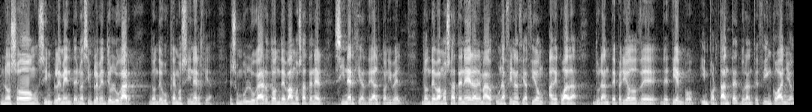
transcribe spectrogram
no, son simplemente, no es simplemente un lugar donde busquemos sinergias, es un lugar donde vamos a tener sinergias de alto nivel, donde vamos a tener además una financiación adecuada durante periodos de, tiempo importantes, durante cinco años,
